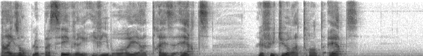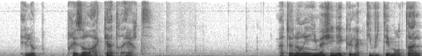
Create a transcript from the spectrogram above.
Par exemple, le passé vibrerait à 13 Hz, le futur à 30 Hz et le présent à 4 Hz. Maintenant, imaginez que l'activité mentale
